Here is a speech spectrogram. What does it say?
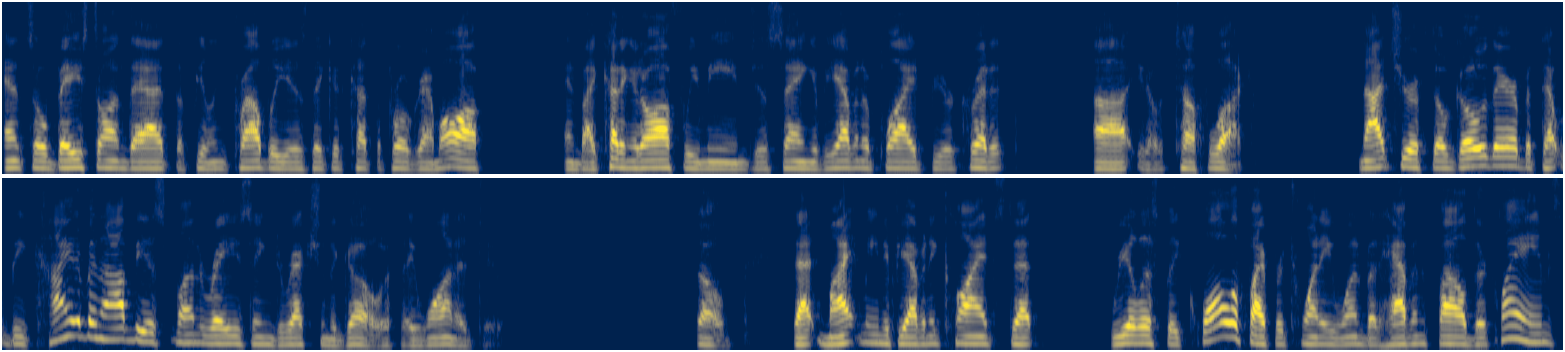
And so, based on that, the feeling probably is they could cut the program off. And by cutting it off, we mean just saying if you haven't applied for your credit, uh, you know, tough luck. Not sure if they'll go there, but that would be kind of an obvious fundraising direction to go if they wanted to. So that might mean if you have any clients that realistically qualify for 21 but haven't filed their claims,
